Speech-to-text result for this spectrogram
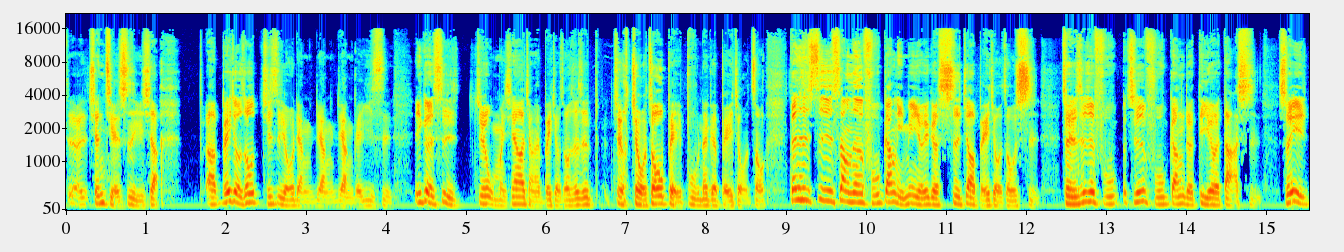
呃先解释一下，啊，北九州其实有两两两个意思，一个是就是我们现在要讲的北九州，就是九九州北部那个北九州，但是事实上呢，福冈里面有一个市叫北九州市，这就是福，这是福冈的第二大市，所以。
